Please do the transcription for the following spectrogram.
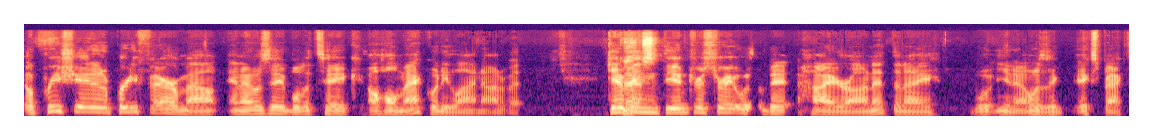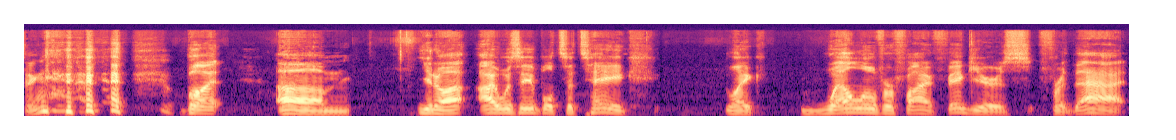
appreciated a pretty fair amount, and I was able to take a home equity line out of it. Given nice. the interest rate was a bit higher on it than I, you know, was expecting, but um, you know, I, I was able to take like well over five figures for that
